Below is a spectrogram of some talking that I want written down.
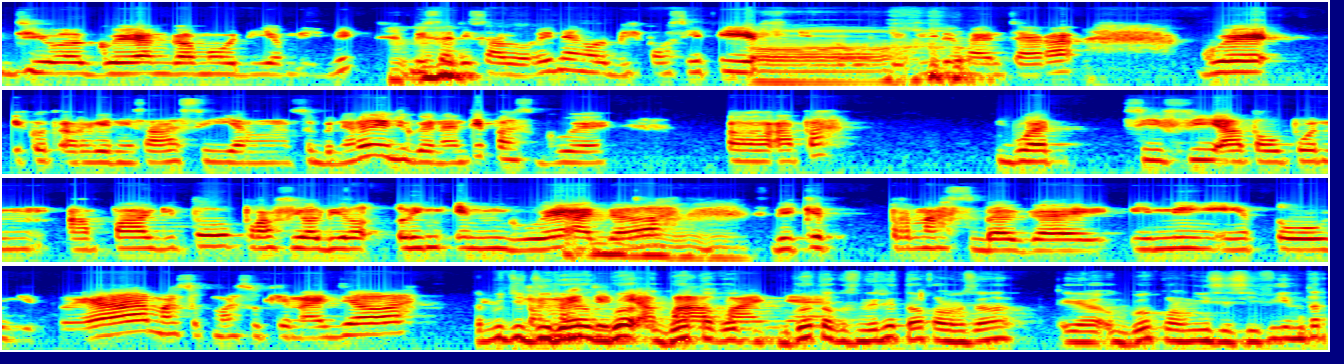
jiwa gue yang gak mau diem ini bisa Mhm. disalurin yang lebih positif gitu. Oh. Jadi dengan cara gue ikut organisasi yang sebenarnya juga nanti pas gue eh, apa buat CV ataupun apa gitu profil di LinkedIn gue adalah sedikit pernah sebagai ini itu gitu ya masuk masukin aja lah Tapi jujur ya gue gue takut gue takut sendiri tau kalau misalnya ya gue kalau ngisi CV ntar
